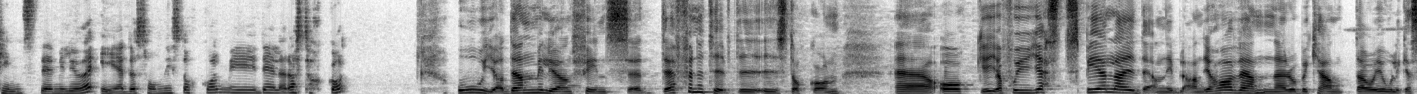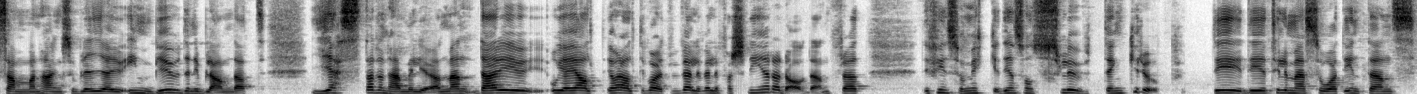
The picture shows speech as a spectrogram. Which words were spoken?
Finns det miljöer? Är det så i Stockholm, i delar av Stockholm? Oh ja, den miljön finns eh, definitivt i, i Stockholm. Eh, och jag får ju gästspela i den ibland. Jag har vänner och bekanta och i olika sammanhang så blir jag ju inbjuden ibland att gästa den här miljön. Men där är ju, och jag, är all, jag har alltid varit väldigt, väldigt fascinerad av den för att det finns så mycket, det är en sån sluten grupp. Det, det är till och med så att inte ens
